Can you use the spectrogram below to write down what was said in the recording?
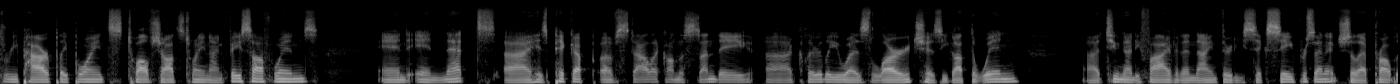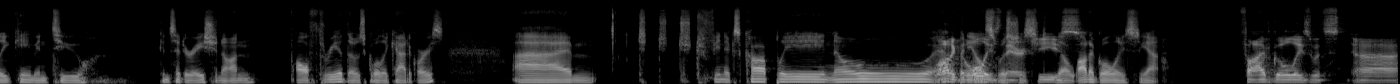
three power play points, 12 shots, 29 faceoff wins. And in net, uh, his pickup of Stalik on the Sunday uh, clearly was large as he got the win, uh, 295 and a 936 save percentage. So that probably came into consideration on all three of those goalie categories. Um, Pheonix Copley, no. A lot Everybody of goalies there. Just, Jeez. a lot of goalies. Yeah. Five goalies with uh,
